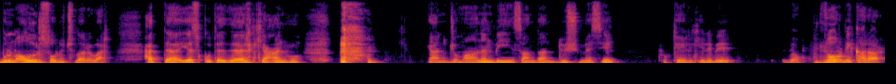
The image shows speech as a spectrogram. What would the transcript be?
Bunun ağır sonuçları var. Hatta yeskute zâlike anhu. yani cumanın bir insandan düşmesi çok tehlikeli bir yok, zor bir karar.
